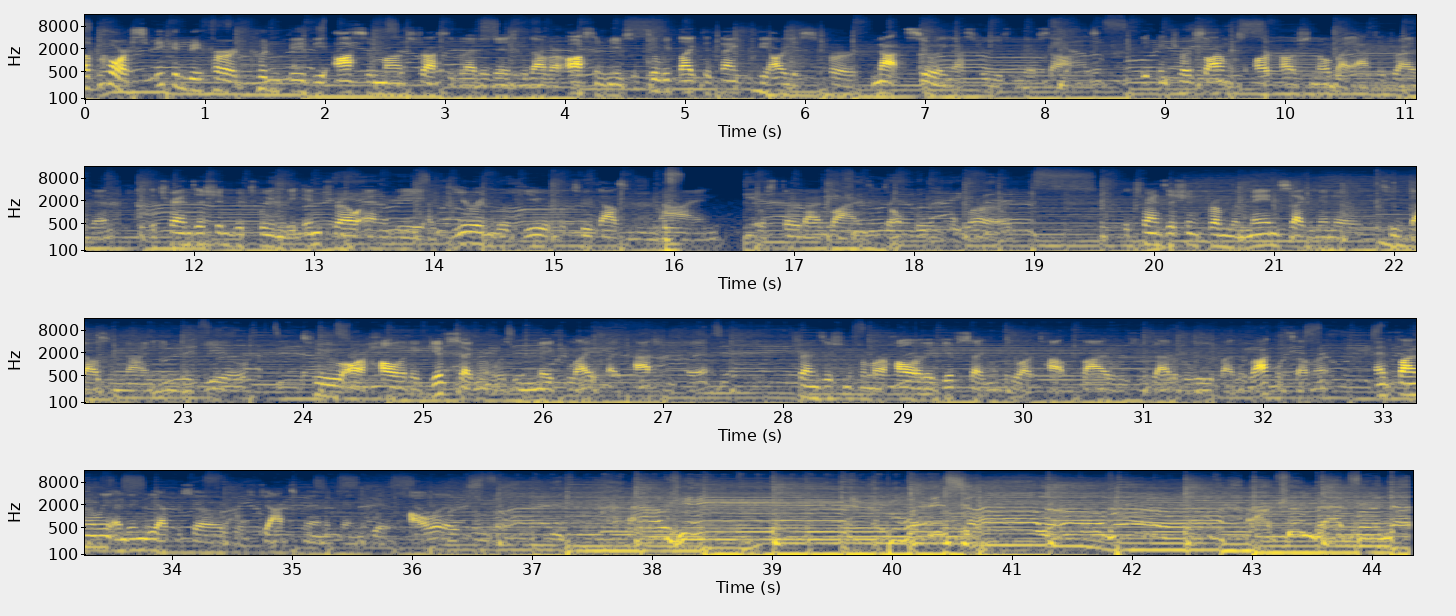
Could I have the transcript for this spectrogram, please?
Of course, Speaking to Be Heard couldn't be the awesome monstrosity that it is without our awesome music, so we'd like to thank the artists for not suing us for using their songs. The intro song was Art Arsenal by Apple Drive-In. The transition between the intro and the year in review for 2009 was Third Eye Blind's Don't Believe a Word. The transition from the main segment of 2009 in review to our holiday gift segment was Make Light by Passion Pit transition from our holiday gift segment to our top five, which you gotta believe by the Rocket Summer. And finally, ending the episode was Jack's mannequin with Holiday from Out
